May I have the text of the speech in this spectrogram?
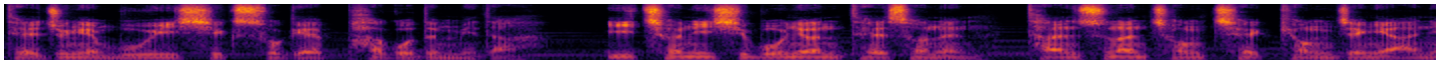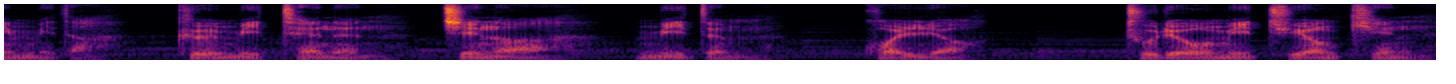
대중의 무의식 속에 파고듭니다. 2025년 대선은 단순한 정책 경쟁이 아닙니다. 그 밑에는 진화, 믿음, 권력, 두려움이 뒤엉킨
